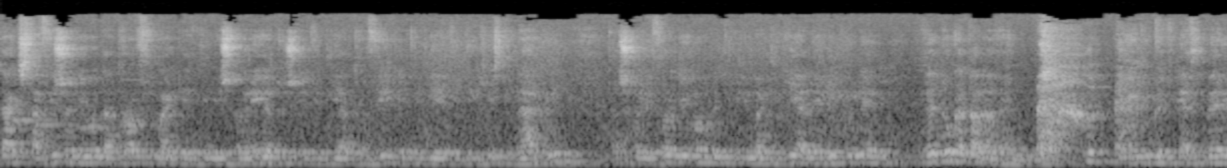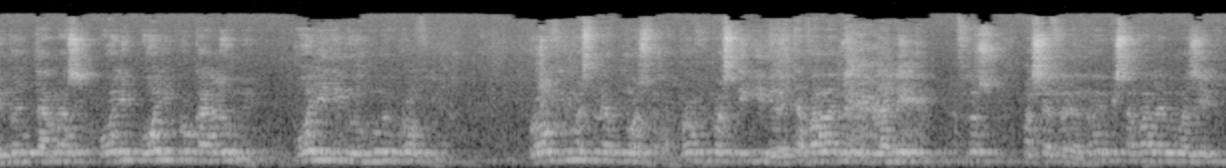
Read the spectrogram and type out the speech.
εντάξει θα αφήσω λίγο τα τρόφιμα και την ιστορία τους και τη διατροφή και τη διαιτητική στην άκρη, θα ασχοληθώ λίγο με την κλιματική αλλαγή που είναι, δεν το καταλαβαίνουμε. Γιατί με την καθημερινότητά μας όλοι, όλοι προκαλούμε, όλοι δημιουργούμε πρόβλημα. Πρόβλημα στην ατμόσφαιρα, πρόβλημα στη γη, δηλαδή τα βάλαμε στον πλανήτη. Αυτός μας έφερε εδώ, εμείς τα βάλαμε μαζί του.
